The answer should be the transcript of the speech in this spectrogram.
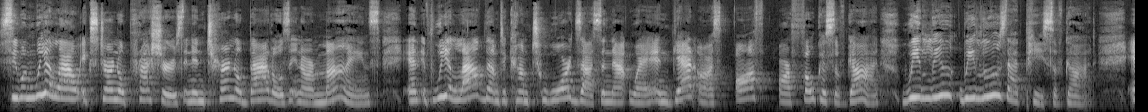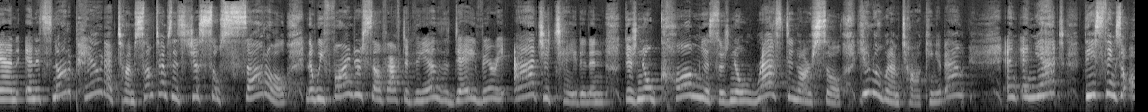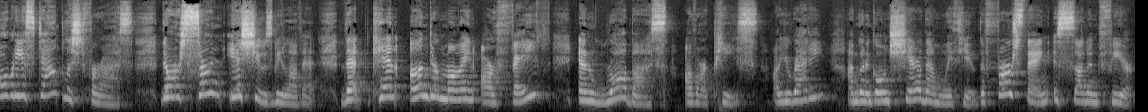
See, when we allow external pressures and internal battles in our minds, and if we allow them to come towards us in that way and get us off our focus of God, we, we lose that peace of God. And, and it's not apparent at times. Sometimes it's just so subtle that we find ourselves after the end of the day very agitated and there's no calmness, there's no rest in our soul. You know what I'm talking about. And, and yet, these things are already established for us. There are certain issues, beloved, that can undermine our faith and rob us of our peace. Are you ready? I'm going to go and share them with you. The first thing is sudden fear.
